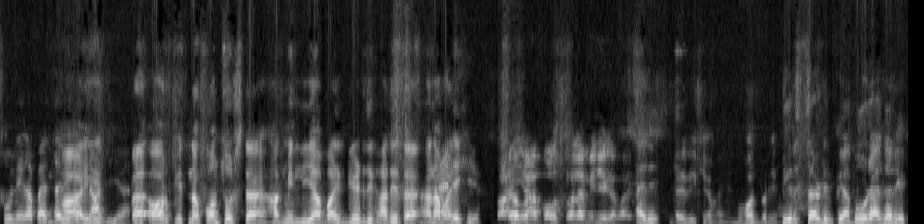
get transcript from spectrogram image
सोने का पैसा भी बचा दिया। और इतना कौन सोचता है? आदमी लिया भाई गेट दिखा देता है है ना है भाई? देखिए। भाई बहुत भला मिलेगा भाई। देखिए। भाई बहुत बढ़िया। तिरसठ रुपया बोरा का रेट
